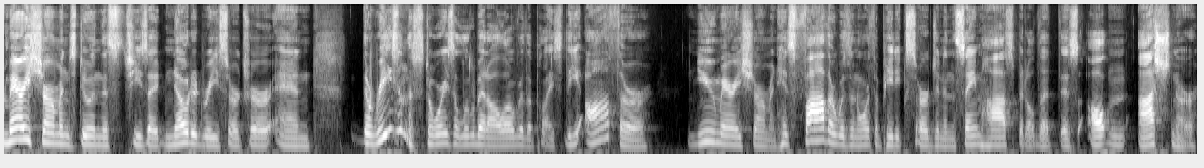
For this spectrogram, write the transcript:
Mary Sherman's doing this. She's a noted researcher. And the reason the story's a little bit all over the place, the author knew Mary Sherman. His father was an orthopedic surgeon in the same hospital that this Alton Oshner,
